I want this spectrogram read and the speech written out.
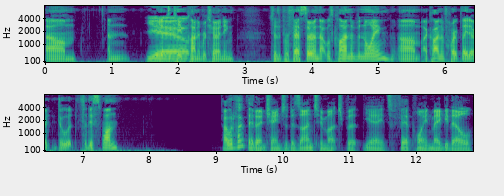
Um, and yeah. you had to keep kind of returning to the professor, and that was kind of annoying. Um, I kind of hope they don't do it for this one. I would hope they don't change the design too much, but yeah, it's a fair point. Maybe they'll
